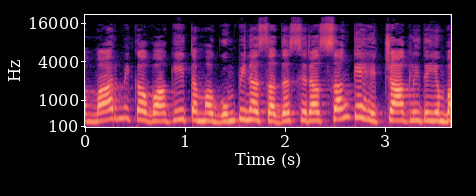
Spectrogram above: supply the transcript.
ಮಾರ್ಮಿಕವಾಗಿ ತಮ್ಮ ಗುಂಪಿನ ಸದಸ್ಯರ ಸಂಖ್ಯೆ ಹೆಚ್ಚಾಗಲಿದೆ ಎಂಬ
